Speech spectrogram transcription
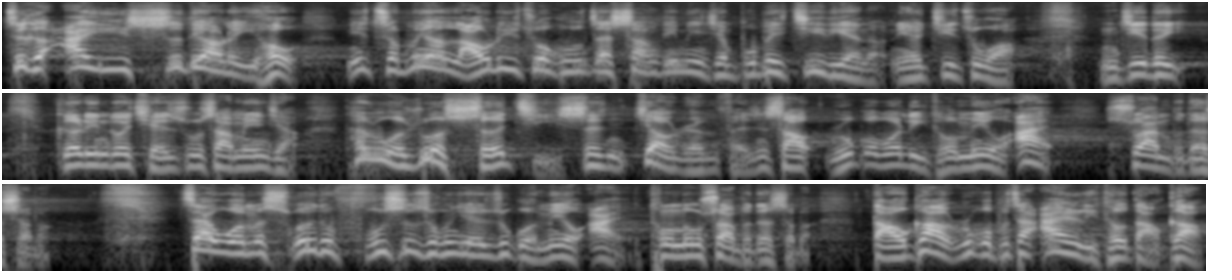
这个爱意失掉了以后，你怎么样劳力做工，在上帝面前不被祭奠呢？你要记住啊！你记得格林多前书上面讲，他说我若舍己身叫人焚烧，如果我里头没有爱，算不得什么。在我们所有的服饰中间，如果没有爱，通通算不得什么。祷告如果不在爱里头祷告，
